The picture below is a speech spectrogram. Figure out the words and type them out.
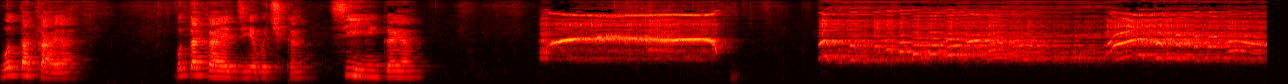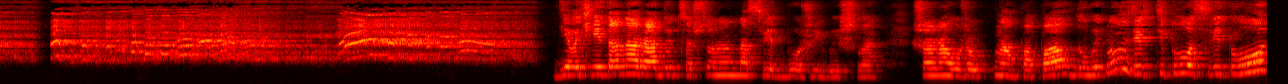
Вот такая, вот такая девочка, синенькая. Девочки, это она радуется, что она на свет Божий вышла, что она уже к нам попала, думает, ну, здесь тепло, светло,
